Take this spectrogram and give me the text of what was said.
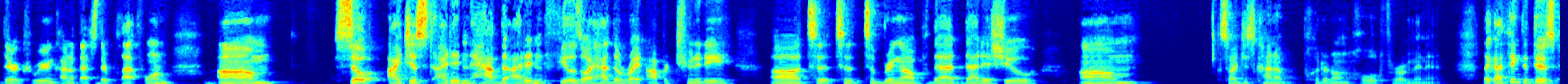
their career and kind of that's their platform. Um so i just i didn't have the i didn't feel as though i had the right opportunity uh to to to bring up that that issue. Um so i just kind of put it on hold for a minute. Like I think that there's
